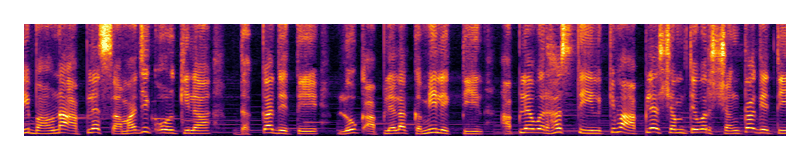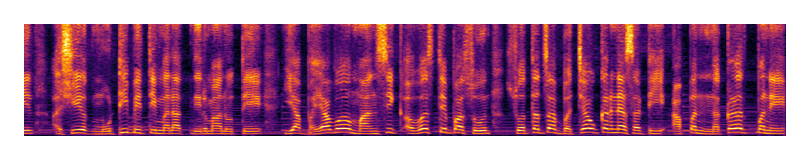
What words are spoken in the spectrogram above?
ही भावना आपल्या सामाजिक ओळखीला धक्का देते. लोक आपल्याला कमी लेखतील आपल्यावर हसतील किंवा आपल्या क्षमतेवर शंका घेतील अशी एक मोठी भीती मनात निर्माण होते. या भयावह मानसिक अवस्थेपासून स्वतःचा बचाव करण्यासाठी आपण नकळतपणे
